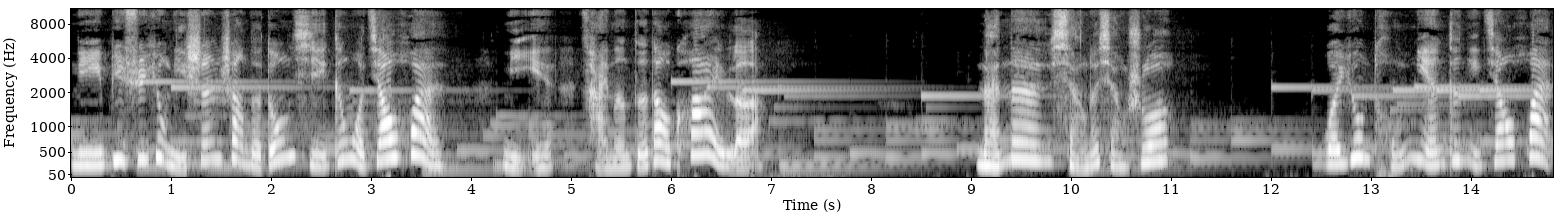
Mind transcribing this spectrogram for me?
你必须用你身上的东西跟我交换，你才能得到快乐。”楠楠想了想说：“我用童年跟你交换。”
